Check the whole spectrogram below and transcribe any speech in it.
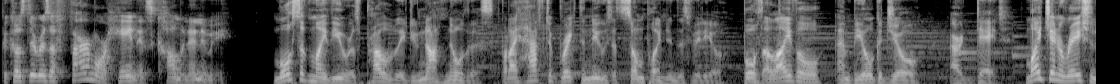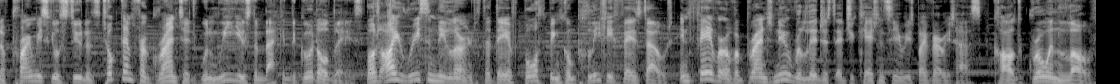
because there is a far more heinous common enemy. Most of my viewers probably do not know this, but I have to break the news at some point in this video. Both Alive O and Beo go Deo are dead. My generation of primary school students took them for granted when we used them back in the good old days, but I recently learned that they have both been completely phased out in favour of a brand new religious education series by Veritas called Grow in Love.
